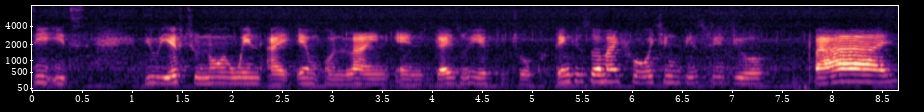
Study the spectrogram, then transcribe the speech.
see it. You have to know when i am online. And guys we have to talk. Thank you so much for watching this video. Bye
